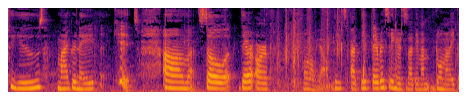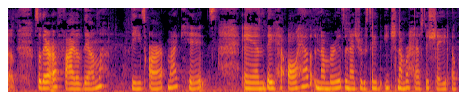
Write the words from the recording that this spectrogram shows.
to use my grenade kits. Um, so there are hold on y'all these I, they, have been sitting here since i did my doing my makeup so there are five of them these are my kits and they all have numbers and as you can see each number has the shade of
